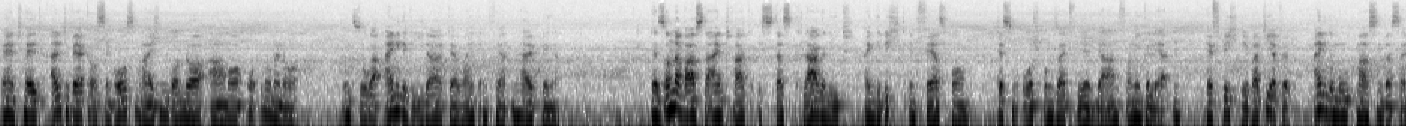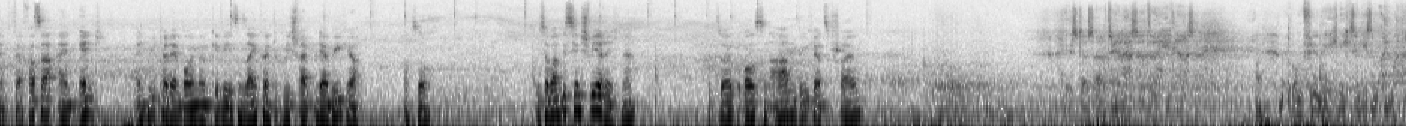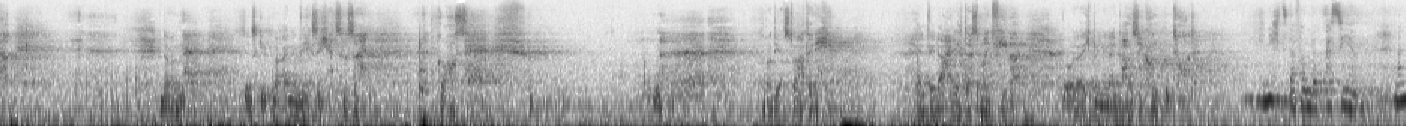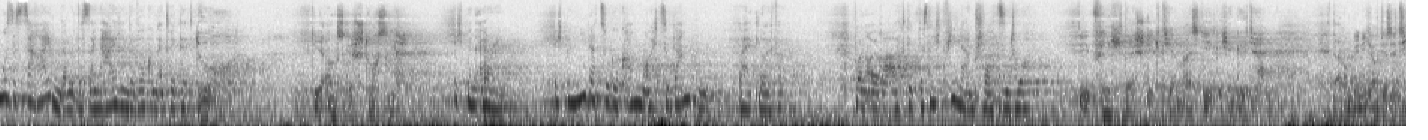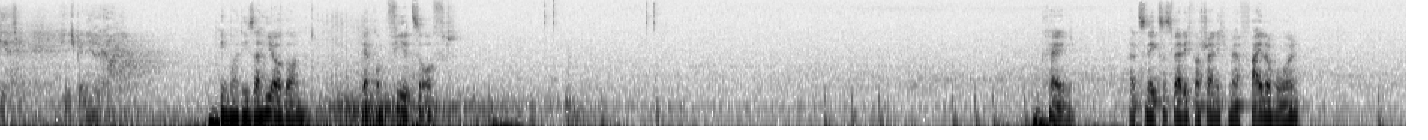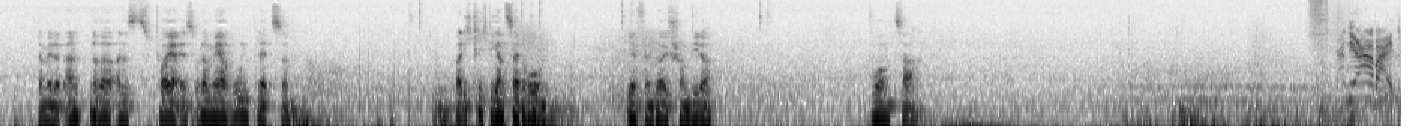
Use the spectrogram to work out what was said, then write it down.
Er enthält alte Werke aus den großen Reichen Gondor, Amor und Numenor und sogar einige Lieder der weit entfernten Halblinge. Der sonderbarste Eintrag ist das Klagelied, ein Gedicht in Versform, dessen Ursprung seit vielen Jahren von den Gelehrten heftig debattiert wird. Einige mutmaßen, dass sein Verfasser ein Ent, ein Hüter der Bäume gewesen sein könnte. Wie schreibt denn der Bücher? Ach so. Ist aber ein bisschen schwierig, ne? Mit so großen Armen Bücher zu schreiben. Ist das Artelas oder Hilas? Warum finde ich nichts in diesem Almanach? Nun, es gibt nur einen Weg, sicher zu sein. Raus. Und jetzt warte ich. Entweder heilt das mein Fieber, oder ich bin in ein paar Sekunden tot. Nichts davon wird passieren. Man muss es zerreiben, damit es seine heilende Wirkung entwickelt. Du, die Ausgestoßene. Ich bin Aaron. Ich bin nie dazu gekommen, euch zu danken, Waldläufer. Von eurer Art gibt es nicht viele am Schwarzen Tor. Die Pflicht erstickt hier meist jegliche Güte. Darum bin ich auch desertiert. Ich bin Hirgon. Immer dieser Hiogon. Der kommt viel zu oft. Okay. Als nächstes werde ich wahrscheinlich mehr Pfeile holen. Damit das andere alles zu teuer ist. Oder mehr Runenplätze. Weil ich kriege die ganze Zeit Ruhen. Hier für den Dolch schon wieder. Wurmzahn. An die Arbeit!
